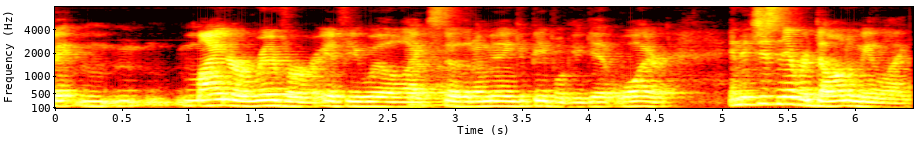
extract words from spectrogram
bi- m- m- minor river, if you will, like so uh-huh. that a million people could get water. And it just never dawned on me like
